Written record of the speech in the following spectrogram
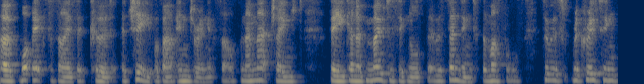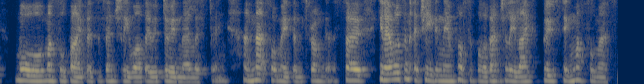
of what exercise it could achieve without injuring itself. And then that changed the kind of motor signals that it was sending to the muscles. So it was recruiting more muscle fibers essentially while they were doing their lifting. And that's what made them stronger. So, you know, it wasn't achieving the impossible of actually like boosting muscle mass,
